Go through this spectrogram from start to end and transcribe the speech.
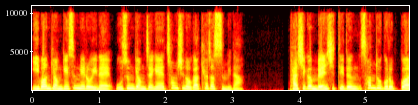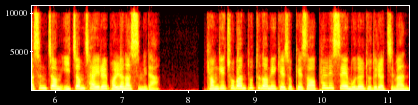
이번 경기 승리로 인해 우승 경쟁에 청신호가 켜졌습니다. 다시금 맨시티 등 선두 그룹과 승점 2점 차이를 벌려놨습니다. 경기 초반 토트넘이 계속해서 팰리스의 문을 두드렸지만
